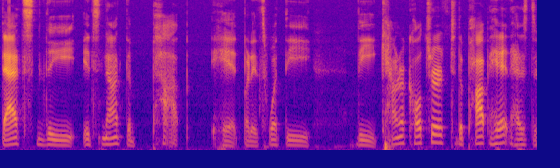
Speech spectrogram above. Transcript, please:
that's the it's not the pop hit, but it's what the the counterculture to the pop hit has de-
